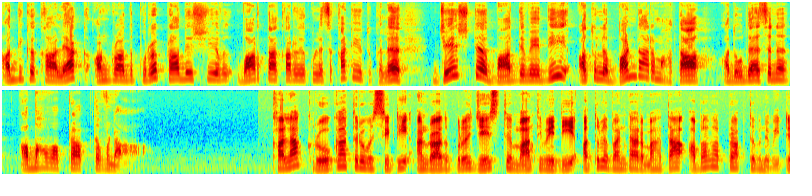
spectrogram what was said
අධික කාලයක් අනුරාධපුර ප්‍රාදේශීය වාර්තාකරුවෙකු ලෙස කටයුතු කළ ජේෂ්ඨ මාධ්‍යවේදී අතුල බණ්ඩාර මහතා අද උදෑසන අභාව ප්‍රාප්ත වනා. කලක් රෝගාතරව සිටි අනුරාධපුර ජේෂ්ඨ මාධ්‍යවේදී අතුල බණ්ඩාර මහතා අභාව ප්‍රාප්ත වන විට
